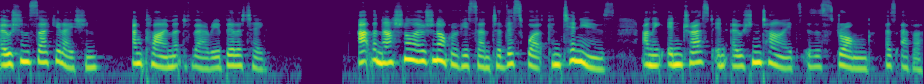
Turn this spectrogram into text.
ocean circulation, and climate variability. At the National Oceanography Centre, this work continues, and the interest in ocean tides is as strong as ever.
